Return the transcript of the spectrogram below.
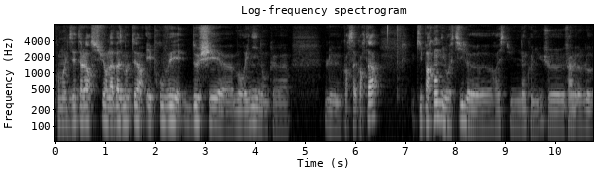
comme on le disait tout à l'heure, sur la base moteur éprouvée de chez euh, Morini, donc euh, le Corsa Corta, qui par contre, niveau style, euh, reste une inconnue. Je... Enfin, le, le,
